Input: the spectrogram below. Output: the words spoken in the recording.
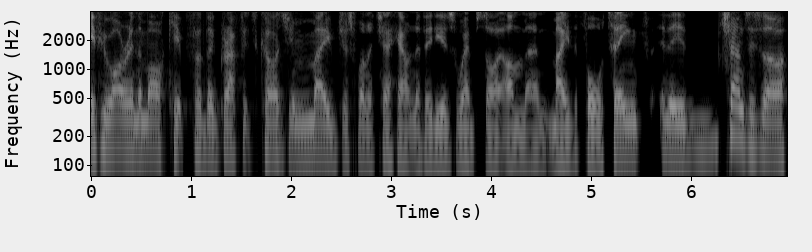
if you are in the market for the graphics cards, you may just want to check out Nvidia's website on um, May the 14th. The chances are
